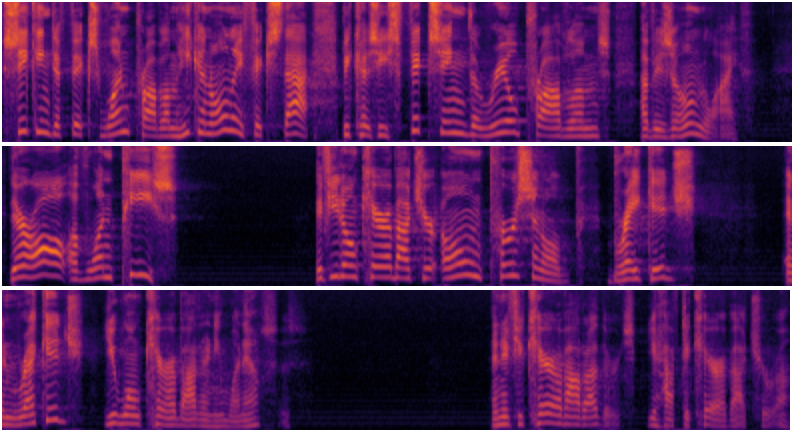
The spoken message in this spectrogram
seeking to fix one problem, he can only fix that because he's fixing the real problems of his own life. They're all of one piece. If you don't care about your own personal breakage and wreckage, you won't care about anyone else's. And if you care about others, you have to care about your own.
